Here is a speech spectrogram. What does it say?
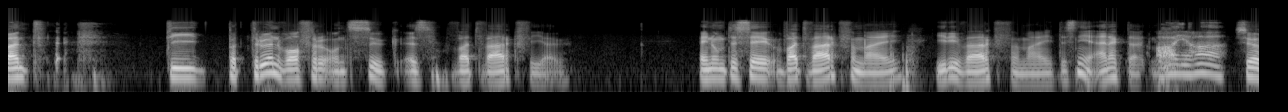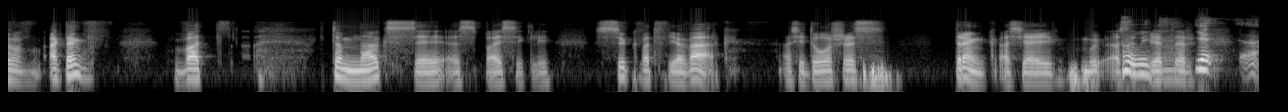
Want die patroon waarvoor ons soek is wat werk vir jou. En om te sê wat werk vir my, hierdie werk vir my, dis nie 'n anekdote nie. Ah ja. So ek dink wat Tim Noakes sê is basically soek wat vir jou werk. As jy dors is, drink. As jy as Oh, dit beter Ja, uh,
